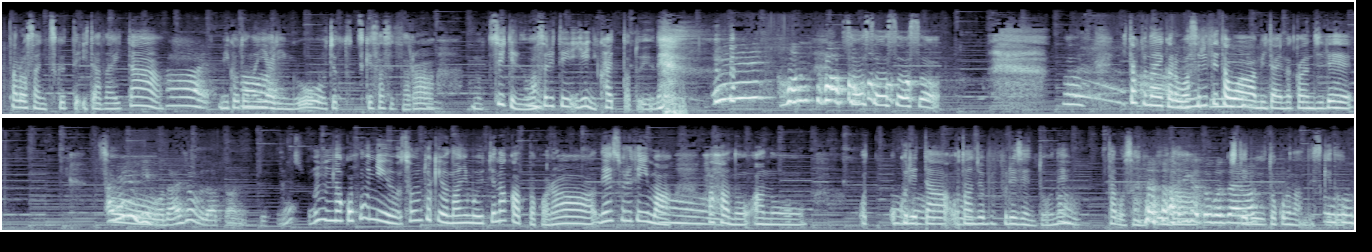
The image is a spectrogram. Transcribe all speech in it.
太郎さんに作っていただいたはい。みことのイヤリグングをちょっとつけさせてたら、うん。もうついてるの忘れて家に帰ったというね、本そうそうそうそう。あ 痛くないから忘れてたわみたいな感じで。当アレルギーも大丈夫だったんですね。うん、なんか本人その時は何も言ってなかったから、ね、それで今、母ののあのお送れたお誕生日プレゼントをね、うん。太郎さんにオーダー してるところなんですけど。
